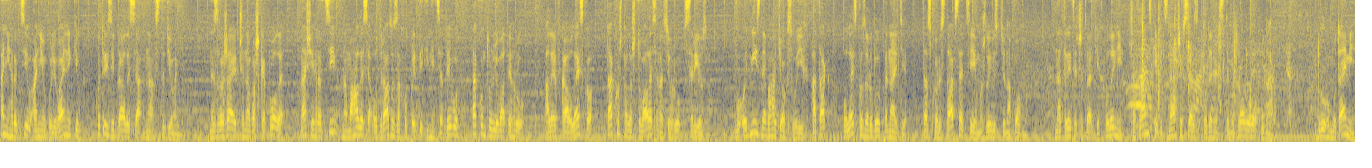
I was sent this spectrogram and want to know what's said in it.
ані гравців, ані оболівальників, котрі зібралися на стадіоні. Незважаючи на важке поле, наші гравці намагалися одразу захопити ініціативу та контролювати гру. Але ФК Олесько також налаштувалася на цю гру серйозно. В одній з небагатьох своїх атак Олесько заробив пенальті та скористався цією можливістю наповну. На 34-й хвилині Шафранський відзначився з 11-метрового удару. В другому таймі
